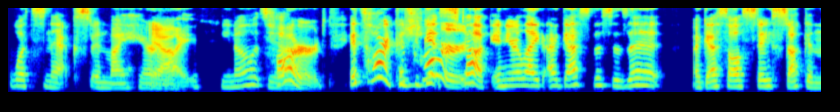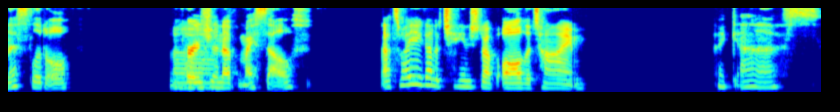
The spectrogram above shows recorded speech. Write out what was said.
what's next in my hair Yeah. life? You know, it's Yeah. hard. It's hard because you hard. get stuck and you're like, I guess this is it. I guess I'll stay stuck in this little Oh, version of myself. That's why you got to change it up all the time. I guess.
